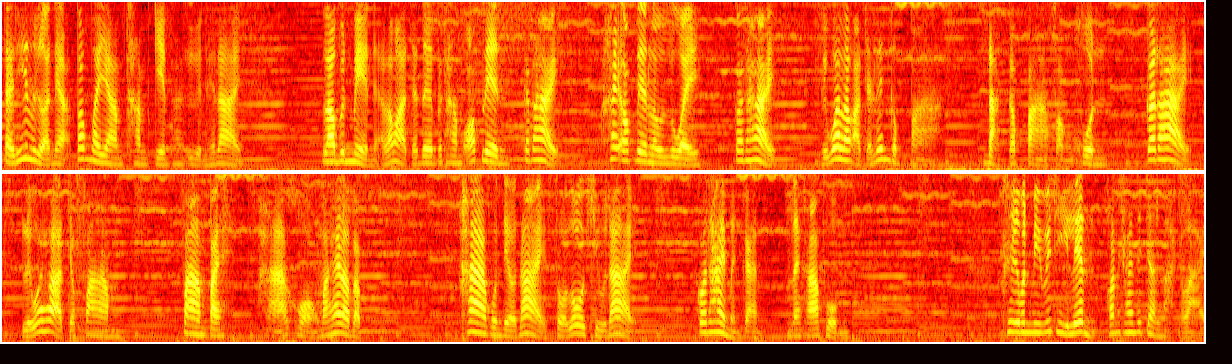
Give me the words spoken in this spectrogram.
แต่ที่เหลือเนี่ยต้องพยายามทำเกมทางอื่นให้ได้ เราเป็นเมดเนี่ยเราอาจจะเดินไปทำออฟเลนก็ได้ ให้ออฟเลนเรารวยก็ได้ หรือว่าเราอาจจะเล่นกับป่า ดักกับป่าสองคนก็ได้ หรือว่าเราอาจจะฟาร์มฟาร์มไปหาของมาให้เราแบบฆ่าคนเดียวได้โซโล่คิวได้ก็ได้เหมือนกันนะครับผม คือมันมีวิธีเล่นค่อนข้างที่จะหลากหลาย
